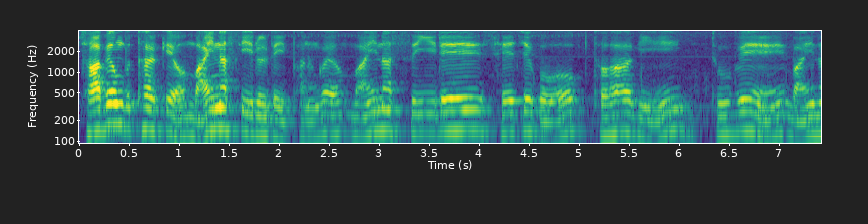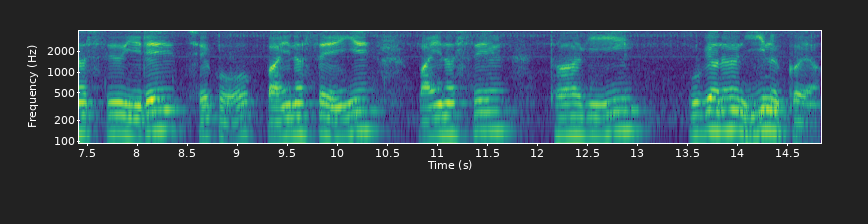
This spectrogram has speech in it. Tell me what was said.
좌변부터 할게요. 마이너스 1을 대입하는 거예요. 마이너스 1의 세제곱 더하기 2배의 마이너스 1의 제곱 마이너스 a의 마이너스 1 더하기 2 우변은 2 넣을 거예요.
